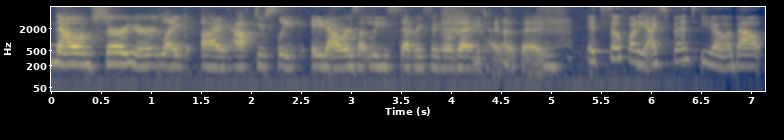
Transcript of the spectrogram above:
now I'm sure you're like, I have to sleep eight hours at least every single day type of thing. it's so funny. I spent, you know, about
